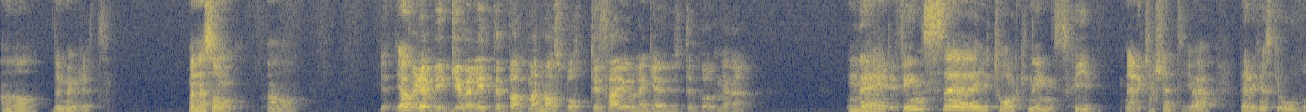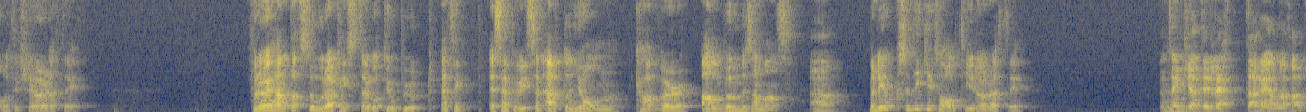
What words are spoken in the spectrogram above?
Ja, det är möjligt. Men en sån... Ja. Jag, För det bygger väl lite på att man har Spotify att lägga ut det på, menar jag. Nej, det finns eh, ju tolkningsskiv... Nej, det kanske inte gör. Det är ganska ovanligt i och för sig, har du rätt i. För det har ju hänt att stora artister har gått ihop och gjort exempelvis en Elton John cover-album tillsammans. Ja. Men det är också digital tid, har du rätt i. Jag tänker att det är lättare i alla fall.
